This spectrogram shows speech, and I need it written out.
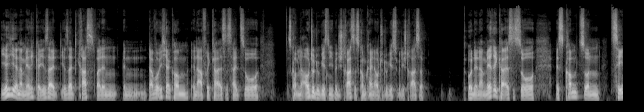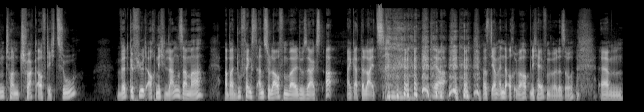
ihr hier in Amerika, ihr seid, ihr seid krass, weil in, in, da wo ich herkomme, in Afrika ist es halt so, es kommt ein Auto, du gehst nicht über die Straße, es kommt kein Auto, du gehst über die Straße. Und in Amerika ist es so, es kommt so ein 10-Tonnen-Truck auf dich zu, wird gefühlt auch nicht langsamer, aber du fängst an zu laufen, weil du sagst, ah, I got the lights. Ja, Was dir am Ende auch überhaupt nicht helfen würde, so. Ähm,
